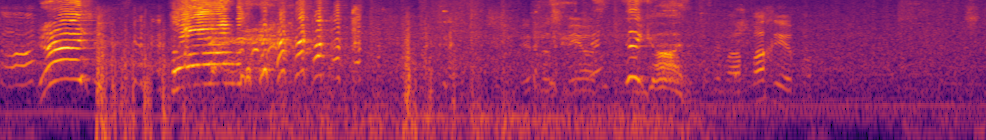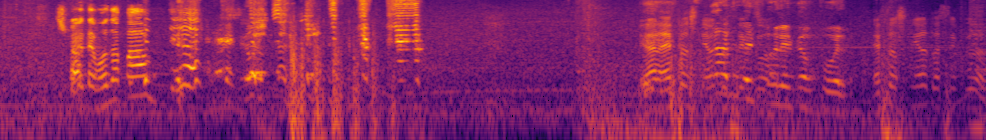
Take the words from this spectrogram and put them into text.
טוב. יש! עשר שניות. איזה גול! איזה מהפך יהיה פה. שמעתם עוד הפעם? יאללה, עשר שניות לשים יש גול. שניות לשים גול.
